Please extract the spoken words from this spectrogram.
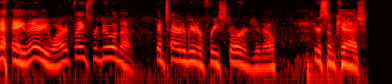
Hey, there you are. Thanks for doing that. Got tired of being a free storage, you know. Here's some cash.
